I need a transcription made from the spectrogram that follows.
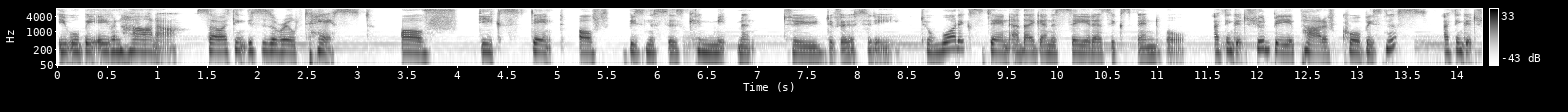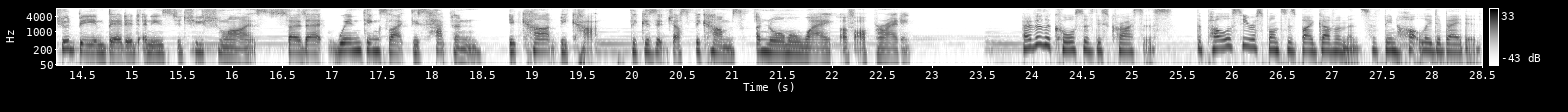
it will be even harder. So I think this is a real test of the extent of businesses' commitment to diversity. To what extent are they going to see it as expendable? I think it should be a part of core business. I think it should be embedded and institutionalized so that when things like this happen, it can't be cut because it just becomes a normal way of operating. Over the course of this crisis, the policy responses by governments have been hotly debated.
